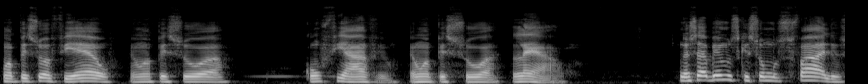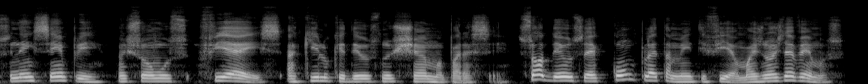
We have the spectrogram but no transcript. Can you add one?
Uma pessoa fiel é uma pessoa confiável, é uma pessoa leal. Nós sabemos que somos falhos e nem sempre nós somos fiéis àquilo que Deus nos chama para ser. Só Deus é completamente fiel, mas nós devemos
